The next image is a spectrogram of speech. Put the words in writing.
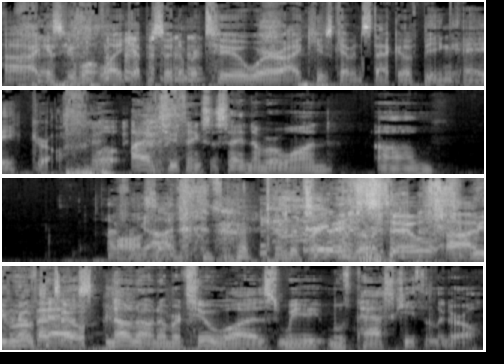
Uh, I guess he won't like episode number two, where I accuse Kevin Steck of being a girl. Well, I have two things to say. Number one, um, I Awesome. forgot. number two, Great. Number two, uh, we forgot moved that too. past. No, no. Number two was we moved past Keith and the girl,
